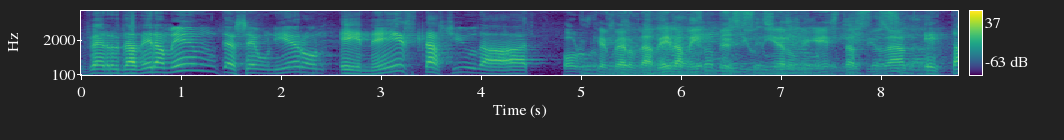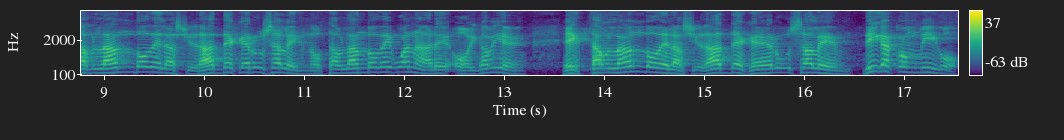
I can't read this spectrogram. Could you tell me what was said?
verdaderamente se unieron en esta ciudad. Porque verdaderamente se unieron en esta ciudad. Está hablando de la ciudad de Jerusalén, no está hablando de Guanare, oiga bien. Está hablando de la ciudad de Jerusalén. Diga conmigo,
